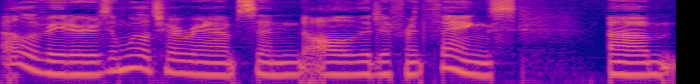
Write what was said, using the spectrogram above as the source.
elevators and wheelchair ramps and all the different things. Um,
